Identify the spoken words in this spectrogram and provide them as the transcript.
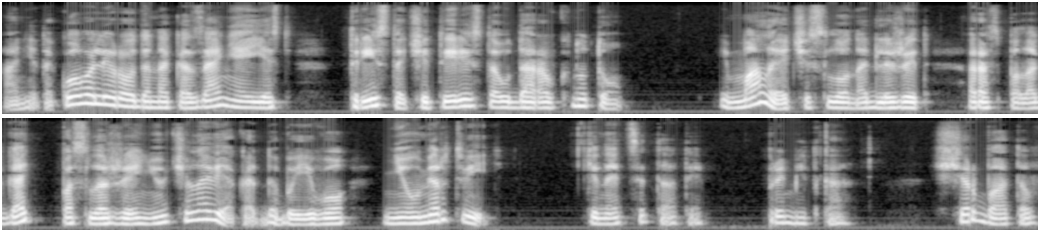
А не такого ли рода наказания есть 300-400 ударов кнутом? И малое число надлежит располагать по сложению человека, дабы его не умертвить. Кінець цитати. Примітка. Щербатов.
